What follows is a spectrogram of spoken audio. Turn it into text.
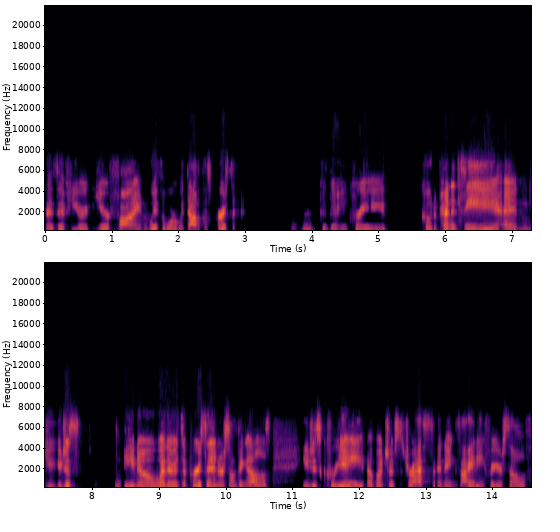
as if you're you're fine with or without this person. Because mm-hmm. then you create codependency and you just you know whether it's a person or something else you just create a bunch of stress and anxiety for yourself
